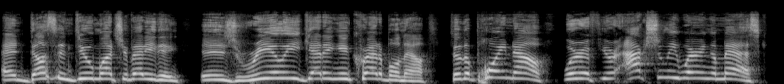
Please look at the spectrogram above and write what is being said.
and doesn't do much of anything is really getting incredible now to the point now where if you're actually wearing a mask,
